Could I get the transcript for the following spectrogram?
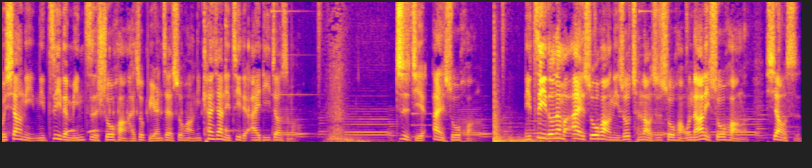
不像你，你自己的名字说谎，还说别人在说谎。你看一下你自己的 ID 叫什么？志杰爱说谎。你自己都那么爱说谎，你说陈老师说谎，我哪里说谎了？笑死！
